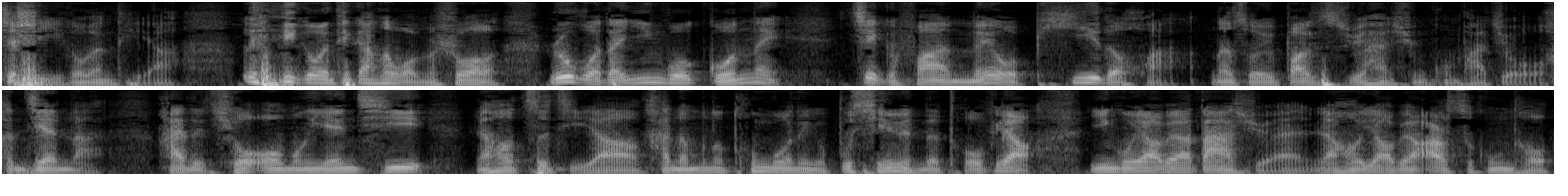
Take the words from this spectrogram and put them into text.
这是一个问题啊，另一个问题，刚才我们说了，如果在英国国内这个方案没有批的话，那作为鲍里斯·约翰逊恐怕就很艰难，还得求欧盟延期，然后自己要看能不能通过那个不信任的投票，英国要不要大选，然后要不要二次公投，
